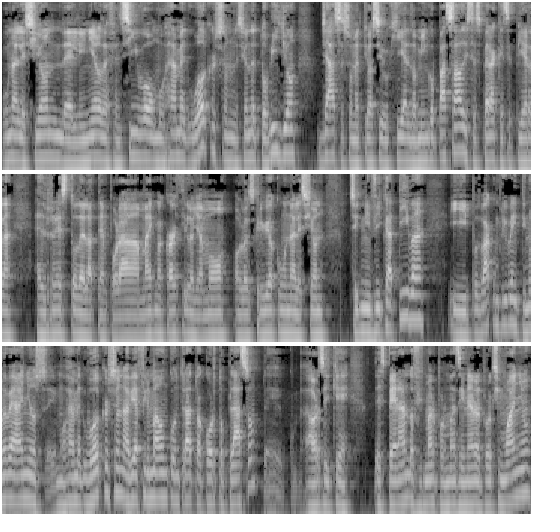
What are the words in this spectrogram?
una lesión del liniero defensivo Muhammad Wilkerson, lesión de tobillo, ya se sometió a cirugía el domingo pasado y se espera que se pierda el resto de la temporada. Mike McCarthy lo llamó o lo describió como una lesión significativa y pues va a cumplir 29 años. Eh, Mohamed Wilkerson había firmado un contrato a corto plazo, eh, ahora sí que esperando firmar por más dinero el próximo año.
